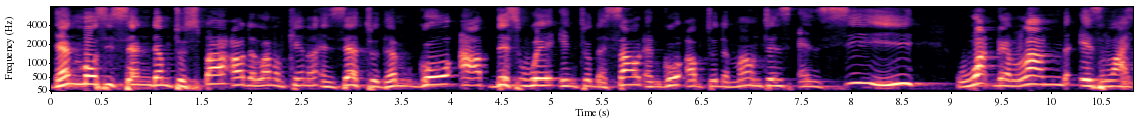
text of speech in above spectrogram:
Then Moses sent them to spy out the land of Canaan and said to them, Go up this way into the south and go up to the mountains and see what the land is like.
